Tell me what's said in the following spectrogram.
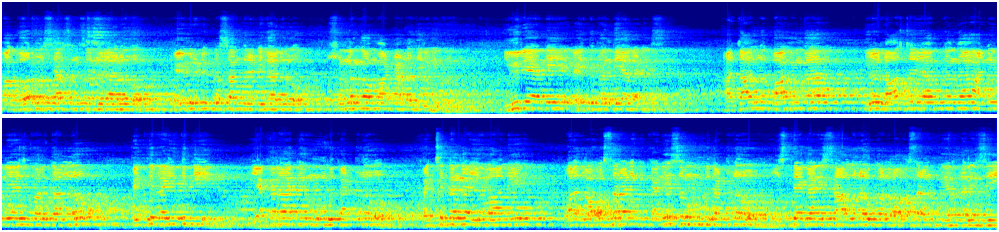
మా గౌరవ శాసనసభ్యురాలు వేమిరెడ్డి ప్రశాంత్ రెడ్డి గారు క్షుణ్ణంగా మాట్లాడడం జరిగింది. యూరియాని రైతుకు అందియాలనేసి. ఆ దానిలో భాగంగా ఈరోజు రాష్ట్ర వ్యాప్తంగా అన్ని నియోజకవర్గాల్లో ప్రతి రైతుకి ఎకరాకి మూడు కట్టలు ఖచ్చితంగా ఇవ్వాలి. వాళ్ళకి అవసరానికి కనీసం మూడు కట్టలు ఇస్తే కానీ సాగులో వాళ్ళ అవసరం తీరదనేసి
